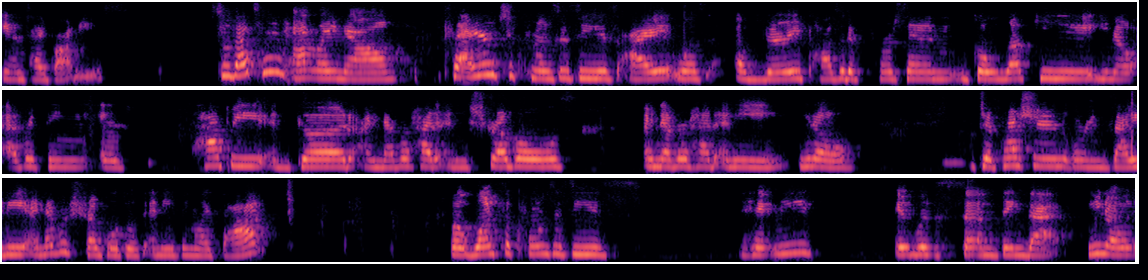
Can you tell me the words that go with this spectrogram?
antibodies. So that's where I'm at right now. Prior to Crohn's disease, I was a very positive person, go lucky, you know, everything is happy and good. I never had any struggles. I never had any, you know, depression or anxiety. I never struggled with anything like that. But once the Crohn's disease hit me, it was something that, you know,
